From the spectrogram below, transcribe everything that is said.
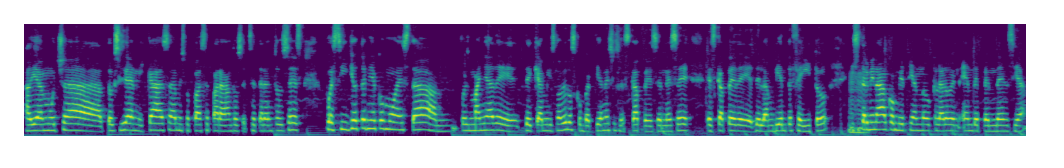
Había mucha toxicidad en mi casa, mis papás separándose, etcétera. Entonces, pues sí, yo tenía como esta, pues maña de, que a mis novios los convertían en esos escapes, en ese escape del ambiente feito, y se terminaba convirtiendo, claro, en, dependencia.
